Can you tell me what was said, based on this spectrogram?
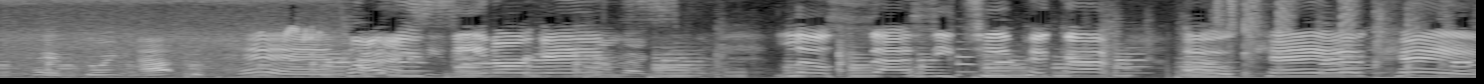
Okay, it's going at the pin. Come Have back, you Caesar. seen our Come games? Little sassy tea pickup. Okay, okay.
